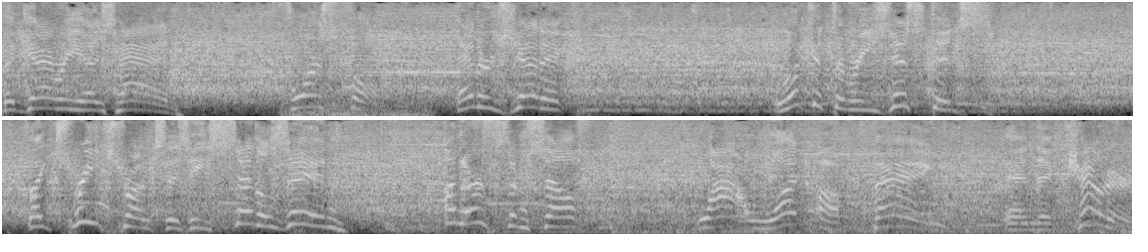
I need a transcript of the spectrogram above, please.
McGary has had. Forceful, energetic. Look at the resistance. Like tree trunks as he settles in, unearths himself. Wow, what a bang. And the counter.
